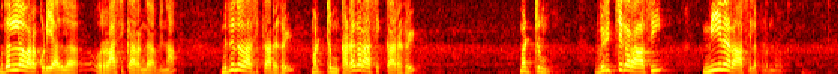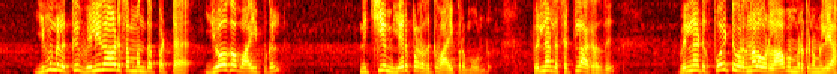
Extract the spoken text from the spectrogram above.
முதல்ல வரக்கூடிய அதில் ஒரு ராசிக்காரங்க அப்படின்னா மிதுன ராசிக்காரர்கள் மற்றும் கடக ராசிக்காரர்கள் மற்றும் விருச்சிக ராசி மீன ராசியில் பிறந்தவங்க. இவங்களுக்கு வெளிநாடு சம்பந்தப்பட்ட யோக வாய்ப்புகள் நிச்சயம் ஏற்படுறதுக்கு வாய்ப்பு ரொம்ப உண்டு. வெளிநாட்டில் செட்டில் ஆகிறது வெளிநாட்டுக்கு போயிட்டு வரதுனால ஒரு லாபம் இருக்கணும் இல்லையா?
